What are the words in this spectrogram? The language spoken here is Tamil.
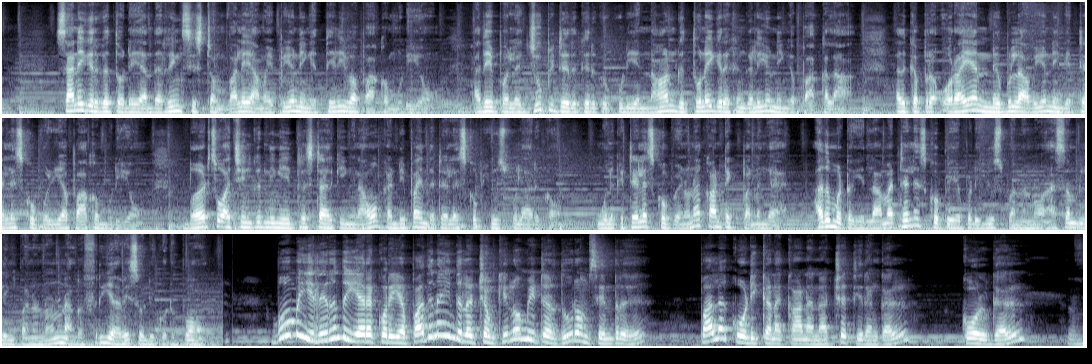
சனி கிரகத்துடைய அந்த ரிங் சிஸ்டம் வலை அமைப்பையும் நீங்கள் தெளிவாக பார்க்க முடியும். அதே போல் ஜூபிட்டருக்கு இருக்கக்கூடிய நான்கு துணை கிரகங்களையும் நீங்கள் பார்க்கலாம். அதுக்கப்புறம் ஒரயன் நெபுலாவையும் நீங்கள் டெலிஸ்கோப் வழியாக பார்க்க முடியும். பேர்ட்ஸ் வாட்சிங்க்கு நீங்கள் இன்ட்ரெஸ்ட்டாக இருக்கீங்கனாவும் கண்டிப்பாக இந்த டெலிஸ்கோப் யூஸ்ஃபுல்லாக இருக்கும். உங்களுக்கு டெலஸ்கோப் வேணும்னா காண்டாக்ட் பண்ணுங்கள் அது மட்டும் இல்லாமல் டெலிஸ்கோப்பை எப்படி யூஸ் பண்ணணும் அசம்பிளிங் பண்ணணும்னு நாங்கள் ஃப்ரீயாகவே சொல்லிக் கொடுப்போம். பூமியிலிருந்து ஏறக்குறைய பதினைந்து லட்சம் கிலோமீட்டர் தூரம் சென்று பல கோடிக்கணக்கான நட்சத்திரங்கள் கோள்கள்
